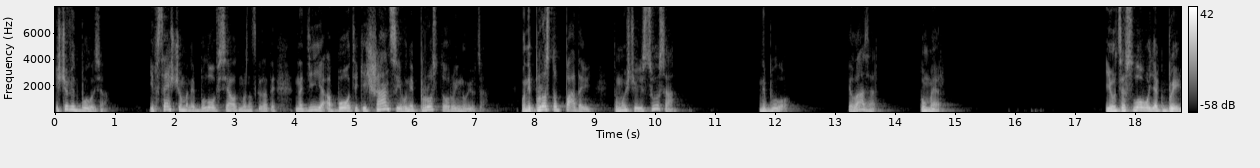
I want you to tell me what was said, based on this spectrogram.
І що відбулося? І все, що в мене було, вся, от можна сказати, надія або от якісь шанси, вони просто руйнуються. Вони просто падають, тому що Ісуса не було. І Лазар помер. І оце слово якби.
